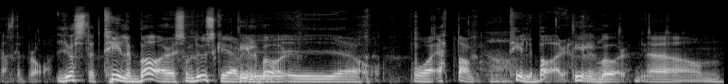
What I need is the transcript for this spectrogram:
ganska bra. Just det, tillbör som du skrev Tillbör. i, i, eh, på ettan. Tillbör. Tillbör. Um,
